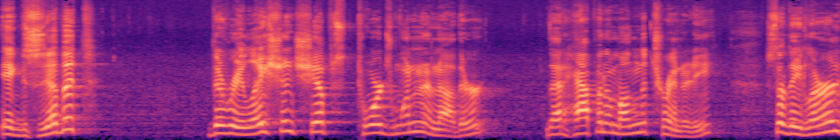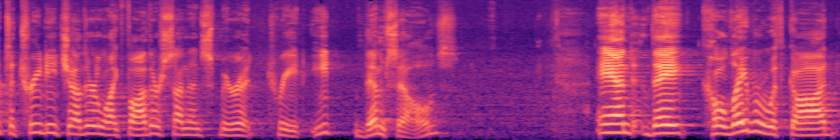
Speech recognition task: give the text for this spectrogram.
exhibit the relationships towards one another that happen among the Trinity so they learn to treat each other like Father, Son, and Spirit treat each, themselves. And they co labor with God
